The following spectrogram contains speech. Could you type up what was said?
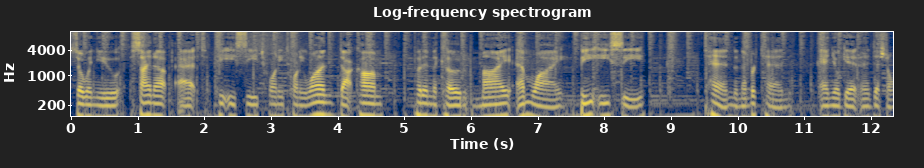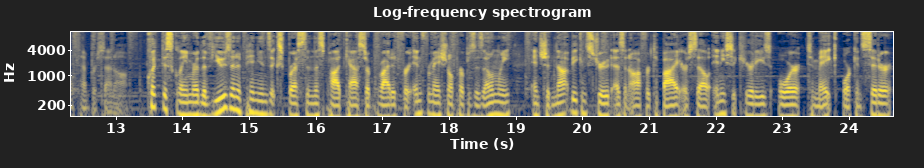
So when you sign up at bec2021.com, put in the code my my bec 10, the number 10, and you'll get an additional 10% off. Quick disclaimer the views and opinions expressed in this podcast are provided for informational purposes only and should not be construed as an offer to buy or sell any securities or to make or consider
